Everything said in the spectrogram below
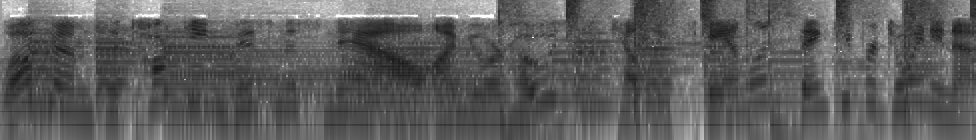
Welcome to Talking Business Now. I'm your host, Kelly Scanlon. Thank you for joining us.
